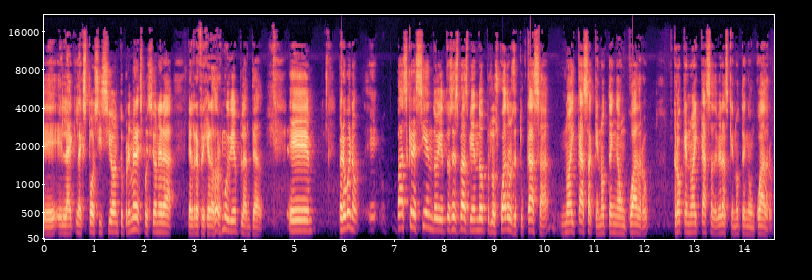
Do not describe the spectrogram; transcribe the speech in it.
eh, la, exposición. Tu primera exposición era el refrigerador, muy bien planteado. Pero bueno, vas creciendo y entonces vas viendo pues, los cuadros de tu casa. No hay casa que no tenga un cuadro. Creo que no hay casa de veras que no tenga un cuadro.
